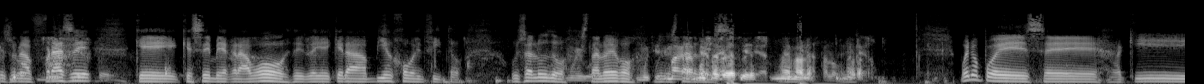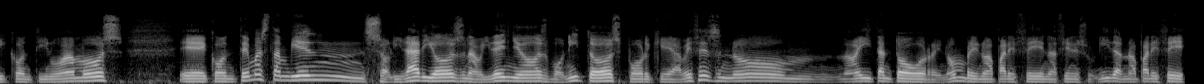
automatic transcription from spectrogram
es una frase que, que, se me grabó desde que era bien jovencito. Un saludo, hasta luego. Muchísimas gracias. Bueno, pues eh, aquí continuamos. Eh, con temas también solidarios, navideños, bonitos, porque a veces no, no hay tanto renombre, no aparece Naciones Unidas, no aparece eh,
